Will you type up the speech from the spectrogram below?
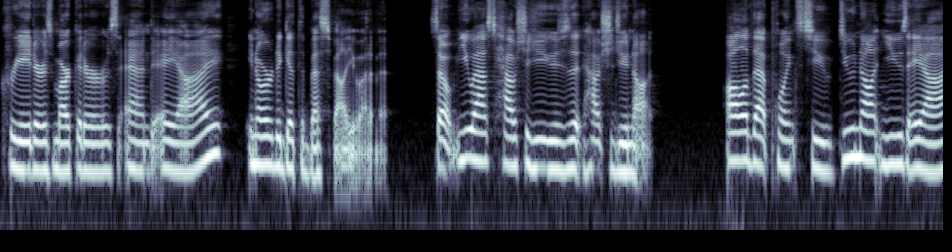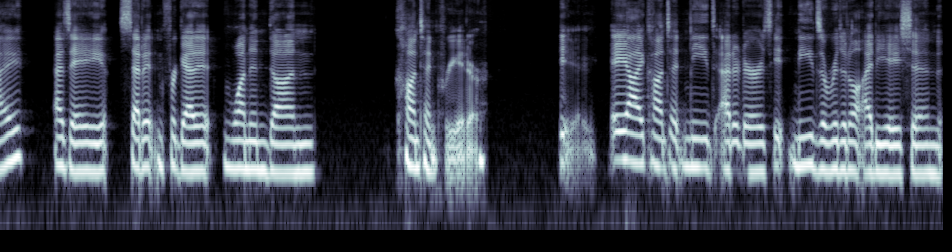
creators, marketers, and AI in order to get the best value out of it. So you asked, how should you use it? How should you not? All of that points to do not use AI as a set it and forget it, one and done content creator. AI content needs editors, it needs original ideation.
